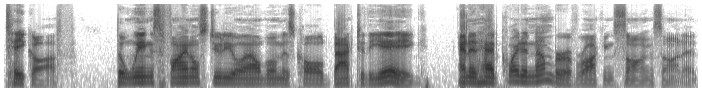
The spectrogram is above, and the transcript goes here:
take off. The Wings' final studio album is called Back to the Egg, and it had quite a number of rocking songs on it.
